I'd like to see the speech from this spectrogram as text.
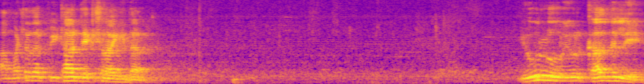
ಆ ಮಠದ ಪೀಠಾಧ್ಯಕ್ಷರಾಗಿದ್ದಾರೆ. ಇವರು, ಇವ್ರ ಕಾಲದಲ್ಲಿ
